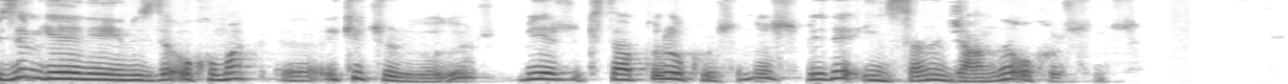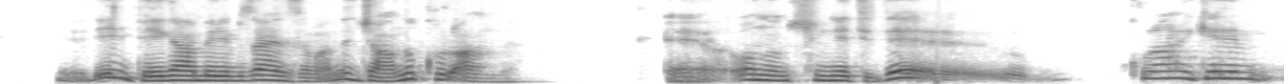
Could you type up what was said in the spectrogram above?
Bizim geleneğimizde okumak e, iki türlü olur. Bir, kitapları okursunuz, bir de insanı canlı okursunuz. E, değil mi? Peygamberimiz aynı zamanda canlı Kur'an'dı. E, Evet. onun sünneti de e, Kur'an-ı Kerim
